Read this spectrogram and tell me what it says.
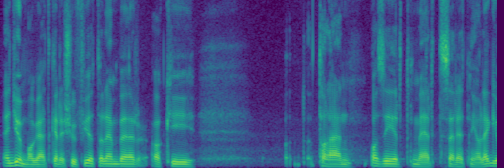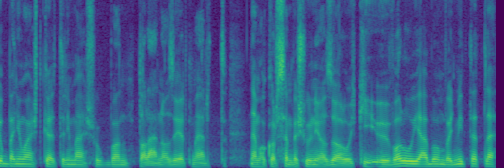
Egy önmagát kereső fiatalember, aki talán azért, mert szeretné a legjobb benyomást kelteni másokban, talán azért, mert nem akar szembesülni azzal, hogy ki ő valójában, vagy mit tett le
